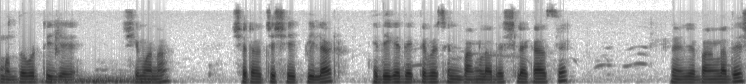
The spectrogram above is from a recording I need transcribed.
মধ্যবর্তী যে সীমানা, সেটা হচ্ছে সেই পিলার। এদিকে দেখতে পাচ্ছেন, বাংলাদেশ লেখা আছে। এই যে বাংলাদেশ,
